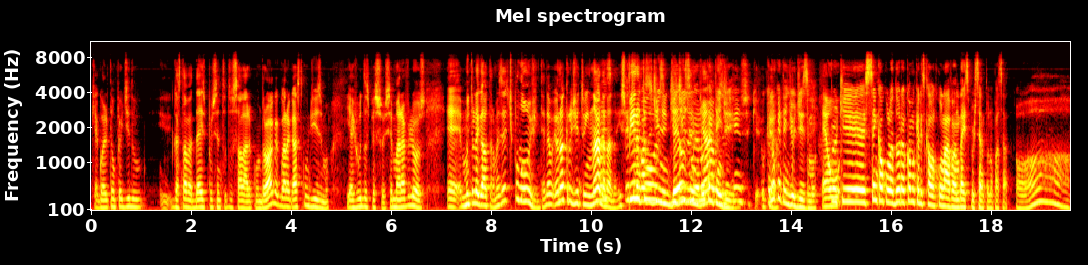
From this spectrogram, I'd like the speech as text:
Que agora estão perdido, gastava 10% do salário com droga, agora gasta com dízimo e ajuda as pessoas. Isso é maravilhoso. É, é muito legal, tá? Mas é tipo longe, entendeu? Eu não acredito em nada, Mas nada. Espírito, de- de, de Deus, dízimo eu nunca entendi. O quê? Eu nunca entendi o dízimo. É o- Porque sem calculadora, como que eles calculavam 10% no passado? Oh,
